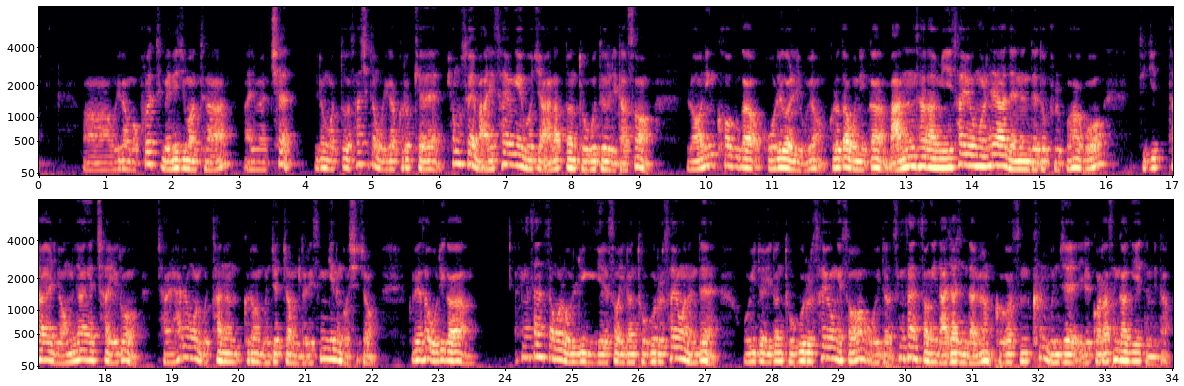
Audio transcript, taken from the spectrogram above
아, 우리가 뭐 프로젝트 매니지먼트나 아니면 챗 이런 것도 사실은 우리가 그렇게 평소에 많이 사용해 보지 않았던 도구들이라서 러닝 커브가 오래 걸리고요. 그러다 보니까 많은 사람이 사용을 해야 되는데도 불구하고 디지털 역량의 차이로 잘 활용을 못하는 그런 문제점들이 생기는 것이죠. 그래서 우리가 생산성을 올리기 위해서 이런 도구를 사용하는데 오히려 이런 도구를 사용해서 오히려 생산성이 낮아진다면 그것은 큰 문제일 거라 생각이 듭니다.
